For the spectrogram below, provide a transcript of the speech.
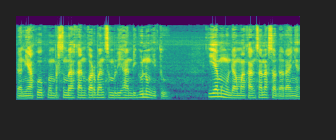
dan Yakub mempersembahkan korban sembelihan di gunung itu. ia mengundang makan sanak saudaranya,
